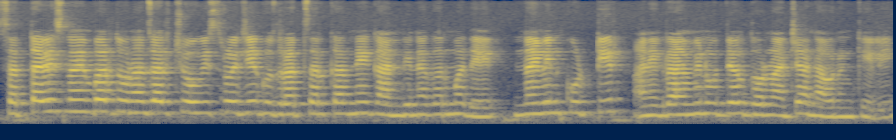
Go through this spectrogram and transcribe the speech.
सत्तावीस नोव्हेंबर दोन हजार चोवीस रोजी गुजरात सरकारने गांधीनगरमध्ये नवीन कुटीर आणि ग्रामीण उद्योग धोरणाचे अनावरण केले.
